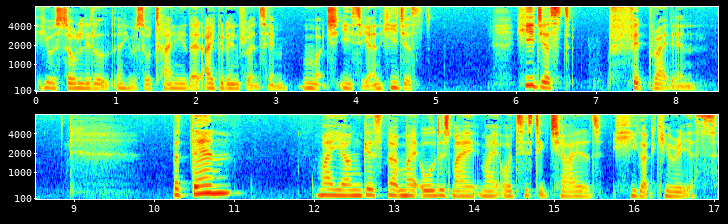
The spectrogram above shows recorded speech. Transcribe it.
he was so little and he was so tiny that I could influence him much easier. And he just, he just fit right in. But then my youngest, uh, my oldest, my, my autistic child, he got curious.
